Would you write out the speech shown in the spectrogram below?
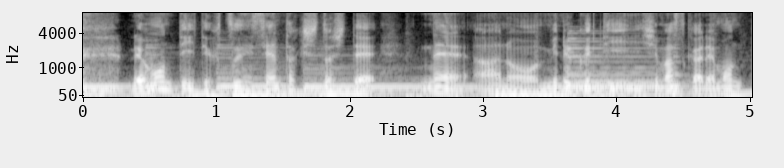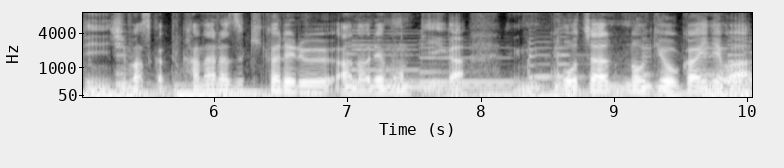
レモンティーって普通に選択肢としてね、あのミルクティーにしますかレモンティーにしますかって必ず聞かれるあのレモンティーが紅茶の業界では、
